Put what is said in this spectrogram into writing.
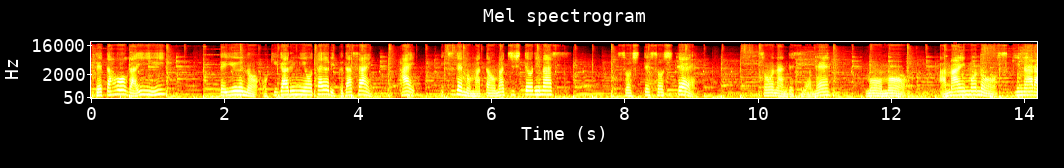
捨てた方がいい？っていうのをお気軽にお便りください。はい。いつでもまたお待ちしております。そしてそしてそうなんですよね。もうもう甘いものを好きなら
